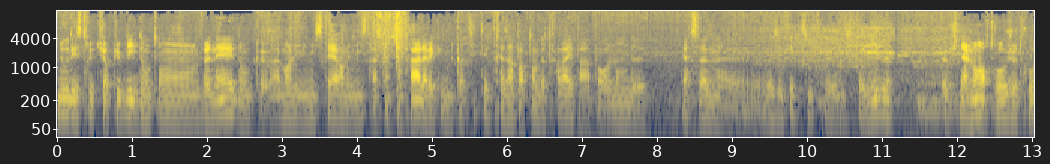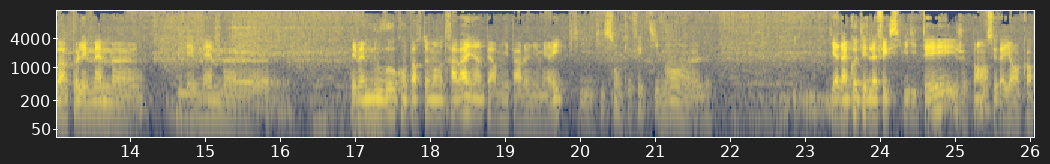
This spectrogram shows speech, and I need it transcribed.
nous, des structures publiques dont on venait, donc vraiment les ministères en administration centrale, avec une quantité très importante de travail par rapport au nombre de personnes aux effectifs disponibles, finalement, on retrouve, je trouve, un peu les mêmes, les mêmes les mêmes nouveaux comportements au travail hein, permis par le numérique qui, qui sont qu'effectivement il y a d'un côté de la flexibilité, je pense, et d'ailleurs encore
